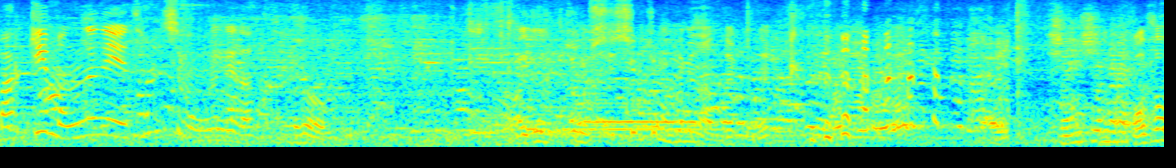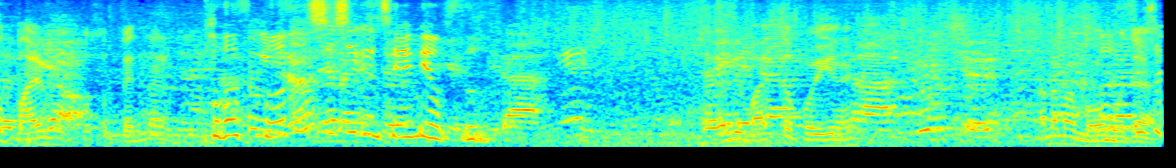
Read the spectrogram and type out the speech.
막기 먹느니 참치 먹는 게 낫지 그럼. 아 이거 좀 시식 좀 하면 안 돼, 근데? 버섯 말고 버섯 맨날. 버섯, 버섯 시식은 재미없어 근데 맛있어 보이긴 해. 하나만 먹어보자.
